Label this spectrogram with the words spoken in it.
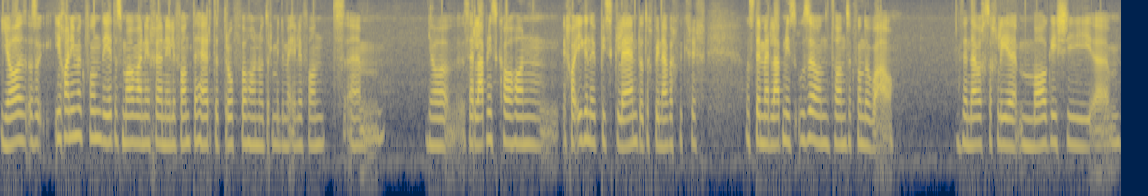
ja, also ich habe immer gefunden, jedes Mal, wenn ich eine Elefantenherde getroffen habe oder mit einem Elefant ähm, ja, ein Erlebnis gehabt habe, ich habe irgendetwas gelernt oder ich bin einfach wirklich aus dem Erlebnis raus und habe so gefunden, wow. Es sind einfach so ein bisschen magische ähm,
